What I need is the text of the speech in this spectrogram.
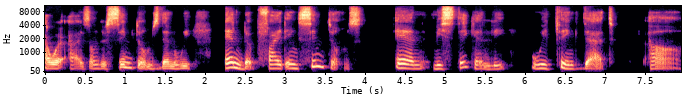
our eyes on the symptoms, then we end up fighting symptoms. And mistakenly, we think that uh,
